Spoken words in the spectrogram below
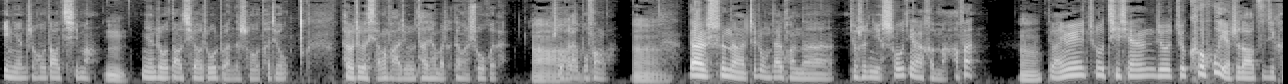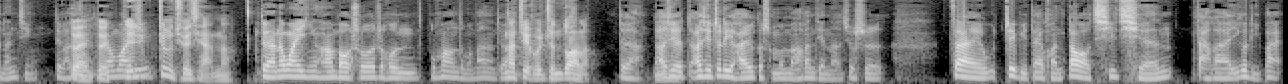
一年之后到期嘛，嗯一年之后到期要周转的时候，他就他有这个想法，就是他想把这个贷款收回来，啊，收回来不放了。嗯但是呢，这种贷款呢，就是你收进来很麻烦，嗯，对吧？因为就提前就就客户也知道自己可能紧，对吧？对对，那那万一正缺钱呢，对啊，那万一银行把我收了之后不放怎么办呢？对吧？那这回真断了。对啊，而且、而且这里还有一个什么麻烦点呢？就是在这笔贷款到期前大概一个礼拜，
